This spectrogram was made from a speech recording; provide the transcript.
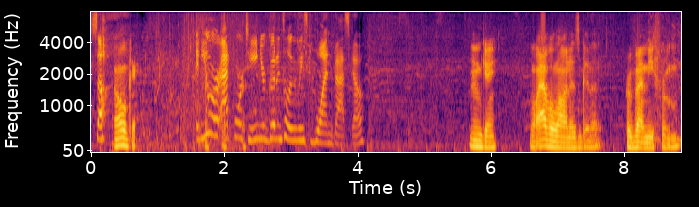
So Oh, okay. if you were at 14, you're good until at least one, Vasco. Okay. Well, Avalon is gonna prevent me from.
